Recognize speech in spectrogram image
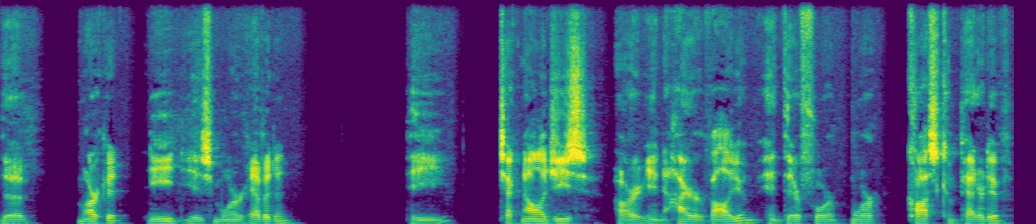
The market need is more evident. The technologies are in higher volume and therefore more cost competitive,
